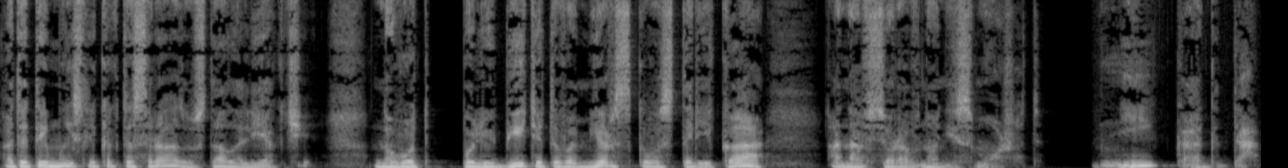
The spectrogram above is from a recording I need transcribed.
От этой мысли как-то сразу стало легче. Но вот полюбить этого мерзкого старика она все равно не сможет. Никогда.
